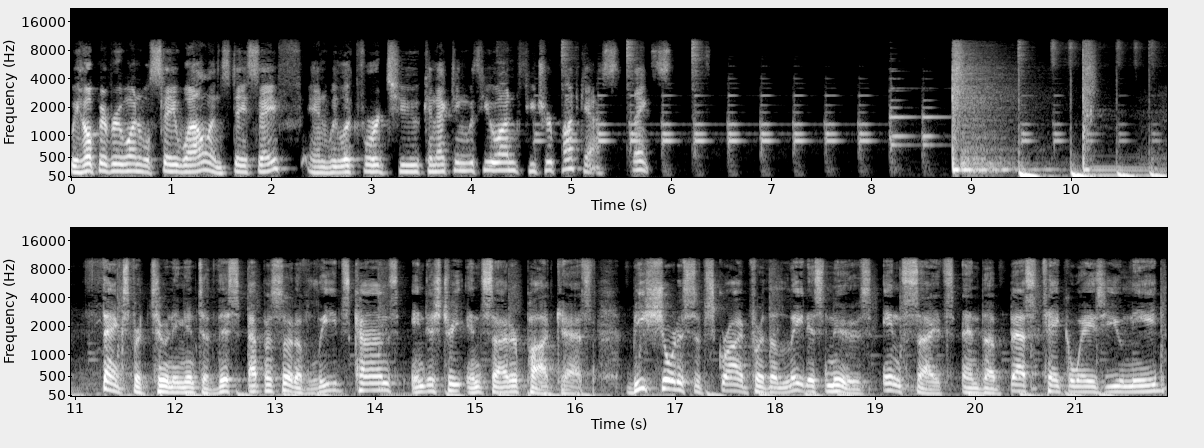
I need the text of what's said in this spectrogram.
We hope everyone will stay well and stay safe, and we look forward to connecting with you on future podcasts. Thanks. Thanks for tuning into this episode of LeadsCon's Industry Insider Podcast. Be sure to subscribe for the latest news, insights, and the best takeaways you need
